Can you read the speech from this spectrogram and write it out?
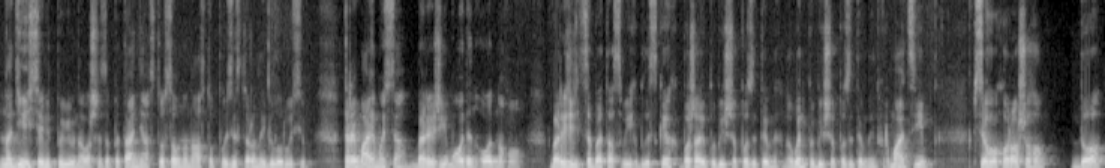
Надіюся, відповів на ваше запитання стосовно наступу зі сторони білорусів. Тримаємося, бережімо один одного, бережіть себе та своїх близьких. Бажаю побільше позитивних новин, побільше позитивної інформації. Всього хорошого, до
